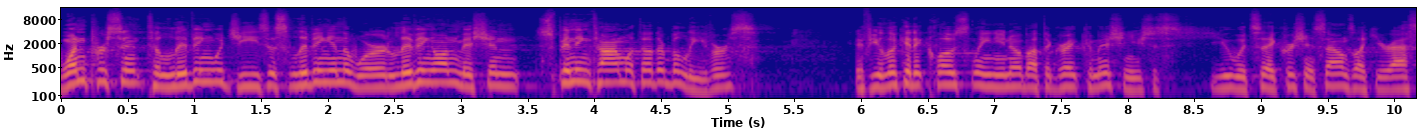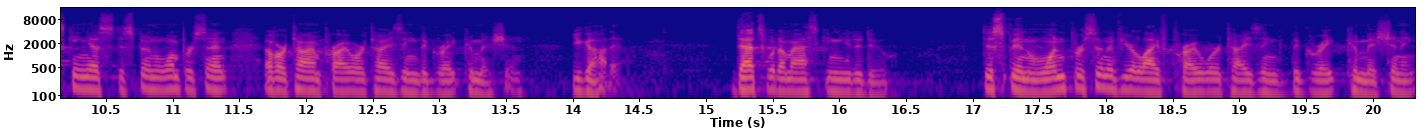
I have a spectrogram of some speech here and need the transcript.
1% to living with Jesus, living in the Word, living on mission, spending time with other believers. If you look at it closely and you know about the Great Commission, you, just, you would say, Christian, it sounds like you're asking us to spend 1% of our time prioritizing the Great Commission. You got it. That's what I'm asking you to do. To spend 1% of your life prioritizing the Great Commissioning.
